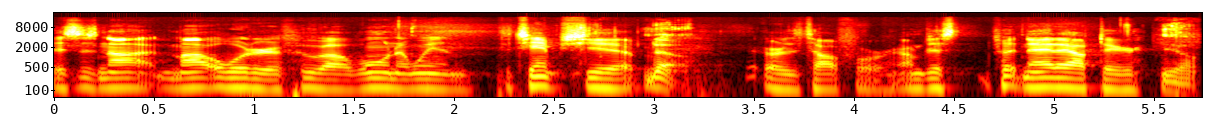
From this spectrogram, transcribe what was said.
This is not my order of who I want to win the championship. No. or the top four. I'm just putting that out there. Yep.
